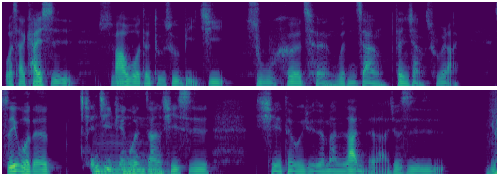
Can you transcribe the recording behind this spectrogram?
我才开始把我的读书笔记组合成文章分享出来。所以我的前几篇文章其实写的我觉得蛮烂的啦，嗯、就是没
